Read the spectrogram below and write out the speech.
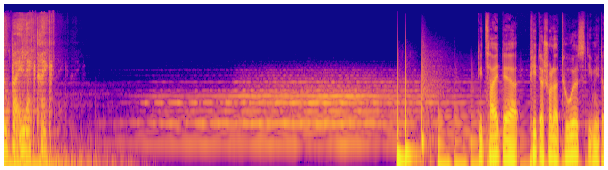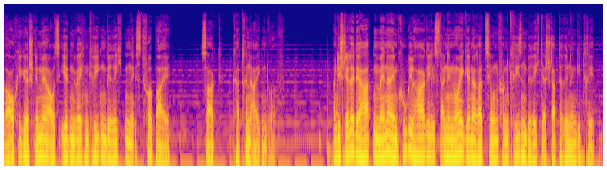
Super Elektrik. Die Zeit der Peter Scholler-Tours, die mit rauchiger Stimme aus irgendwelchen Kriegen berichten, ist vorbei, sagt Katrin Eigendorf. An die Stelle der harten Männer im Kugelhagel ist eine neue Generation von Krisenberichterstatterinnen getreten.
